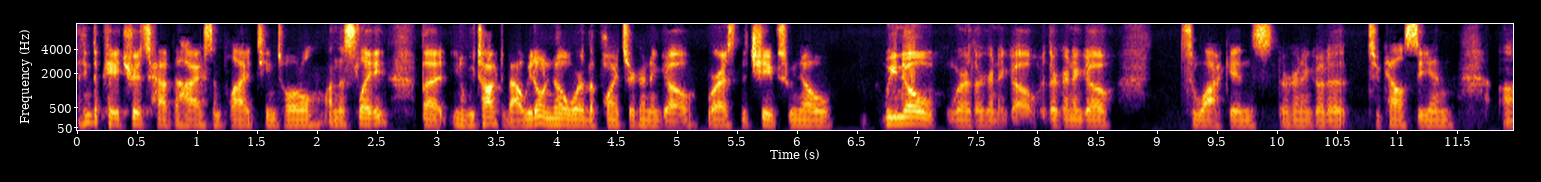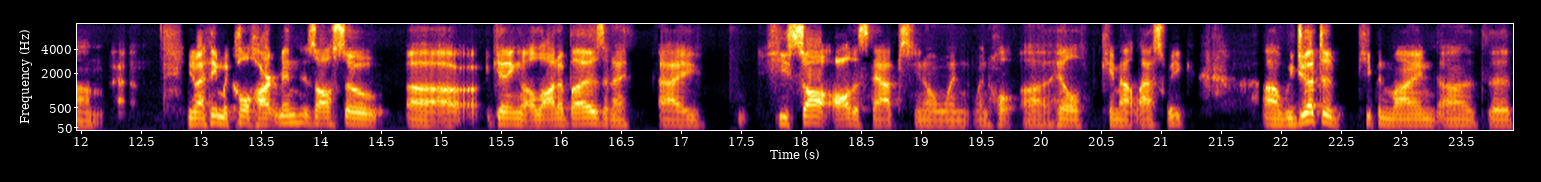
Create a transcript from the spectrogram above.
I think the Patriots have the highest implied team total on the slate, but you know, we talked about we don't know where the points are going to go. Whereas the Chiefs, we know we know where they're going to go. They're going to go to Watkins. They're going to go to to Kelce, and um, you know I think Mecole Hardman is also uh, getting a lot of buzz, and I I he saw all the snaps. You know when when uh, Hill came out last week. Uh, we do have to keep in mind uh, the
